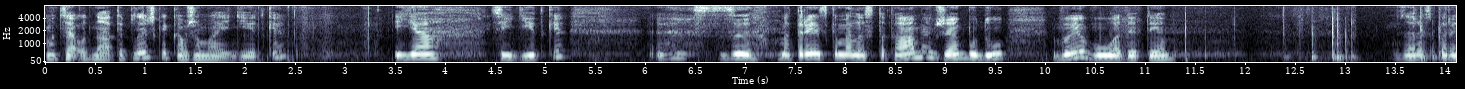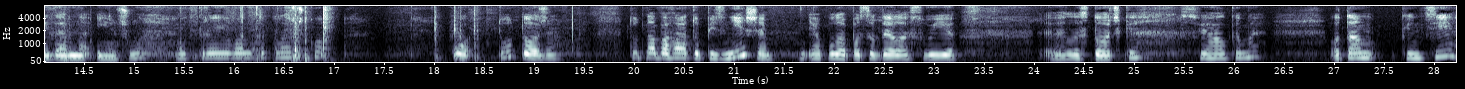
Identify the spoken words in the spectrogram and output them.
Оце одна тепличка, яка вже має дітки. І я ці дітки з материнськими листаками вже буду виводити. Зараз перейдемо на іншу, відкрию вам тепличку. О, тут теж. Тут набагато пізніше я була посадила свої листочки з фіалками. Отам в кінці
